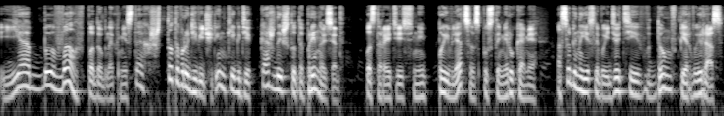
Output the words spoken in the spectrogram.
Я бывал в подобных местах, что-то вроде вечеринки, где каждый что-то приносит. Постарайтесь не появляться с пустыми руками, особенно если вы идете в дом в первый раз.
